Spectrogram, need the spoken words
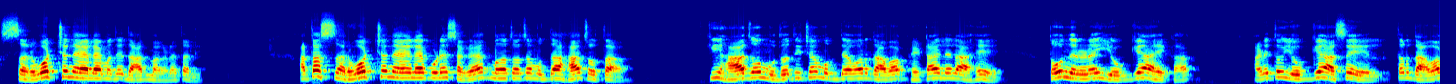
सर्वोच्च न्यायालयामध्ये दाद मागण्यात आली. आता सर्वोच्च न्यायालयापुढे सगळ्यात महत्त्वाचा मुद्दा हाच होता की हा जो मुदतीच्या मुद्द्यावर दावा फेटाळलेला आहे तो निर्णय योग्य आहे का? आणि तो योग्य असेल तर दावा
